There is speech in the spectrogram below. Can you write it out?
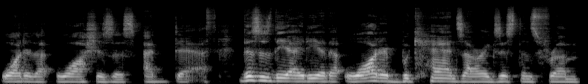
water that washes us at death. This is the idea that water bookends our existence from,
